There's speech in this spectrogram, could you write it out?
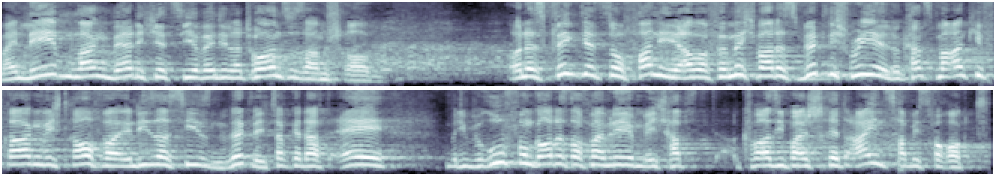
Mein Leben lang werde ich jetzt hier Ventilatoren zusammenschrauben. Und es klingt jetzt so funny, aber für mich war das wirklich real. Du kannst mal Anki fragen, wie ich drauf war in dieser Season. Wirklich. Ich habe gedacht, ey, die Berufung Gottes auf meinem Leben. Ich hab's quasi bei Schritt eins habe ich's verrockt.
